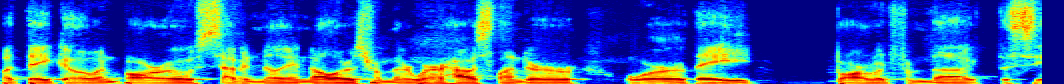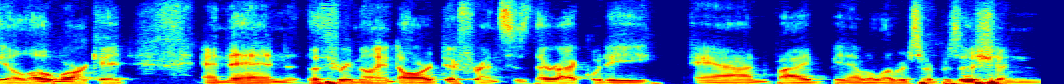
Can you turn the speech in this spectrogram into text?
but they go and borrow seven million dollars from their warehouse lender, or they borrow it from the the CLO market, and then the three million dollar difference is their equity. And by being able to leverage their position,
